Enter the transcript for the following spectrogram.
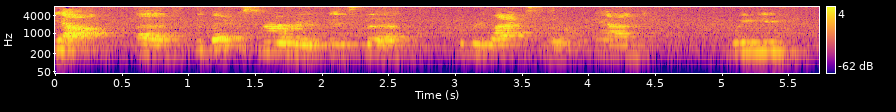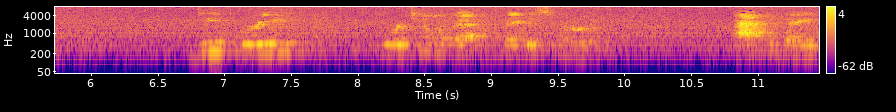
Yeah, uh, the vagus nerve is, the, the relaxed nerve, and when you deep breathe, you are telling that vagus nerve, activate,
